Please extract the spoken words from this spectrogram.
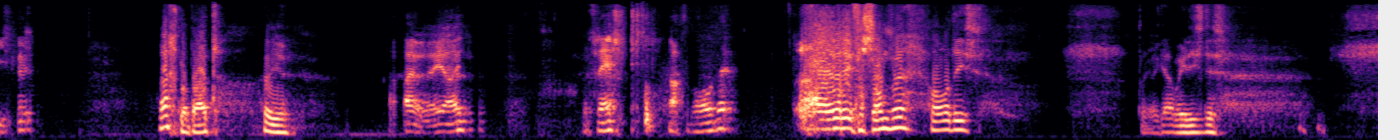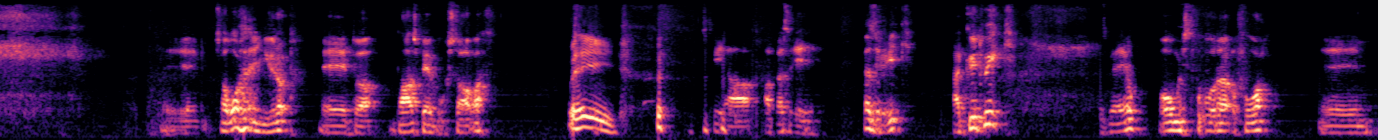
Ah, not bad. How are you? Aye, aye, aye. Refreshed after the holiday? Ah, ready for some uh, holidays. Don't get away these days. Um, so I wasn't in Europe, uh, but that's where we'll start with. Hey! It's been a, a busy, busy week. A good week as well. Almost four out of four. Um,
